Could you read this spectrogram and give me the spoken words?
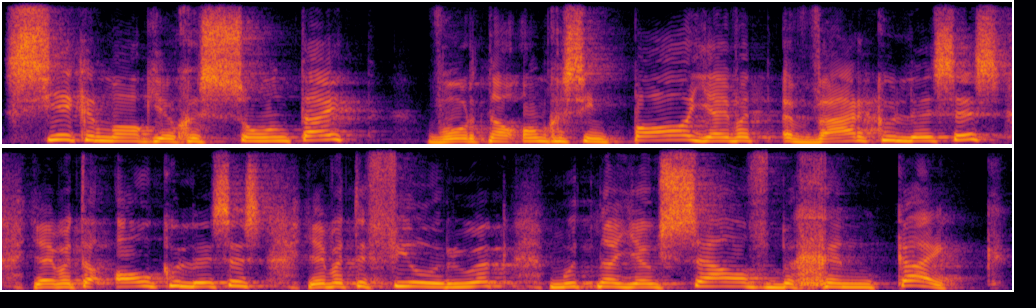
seker maak jou gesondheid word nou omgesien. Pa, jy wat 'n werkolus is, jy wat 'n alkoholus is, jy wat te veel rook, moet na jouself begin kyk.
